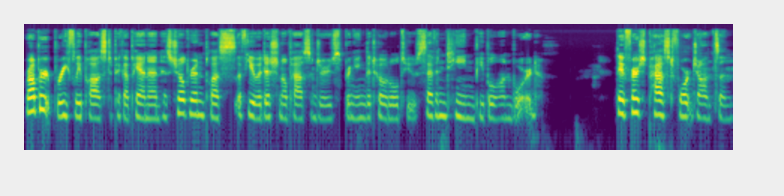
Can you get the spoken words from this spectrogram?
Robert briefly paused to pick up Hannah and his children, plus a few additional passengers, bringing the total to 17 people on board. They first passed Fort Johnson,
